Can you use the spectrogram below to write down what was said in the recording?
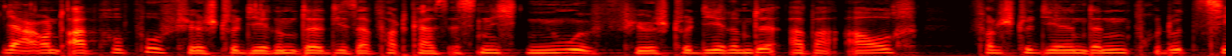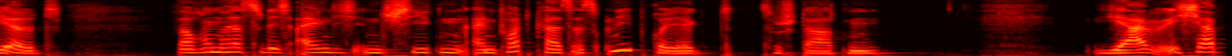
Ja, und apropos für Studierende, dieser Podcast ist nicht nur für Studierende, aber auch von Studierenden produziert. Warum hast du dich eigentlich entschieden, ein Podcast als Uni-Projekt zu starten? Ja, ich habe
